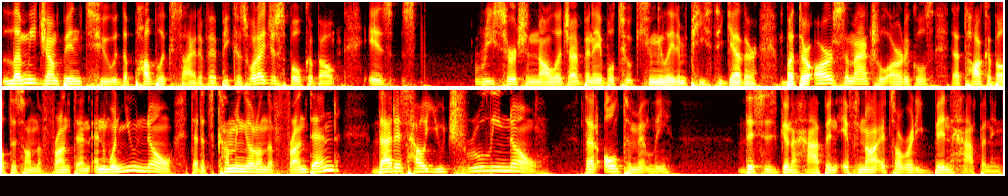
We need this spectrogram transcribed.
let me jump into the public side of it because what I just spoke about is st- research and knowledge I've been able to accumulate and piece together. But there are some actual articles that talk about this on the front end. And when you know that it's coming out on the front end, that is how you truly know that ultimately this is going to happen. If not, it's already been happening.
